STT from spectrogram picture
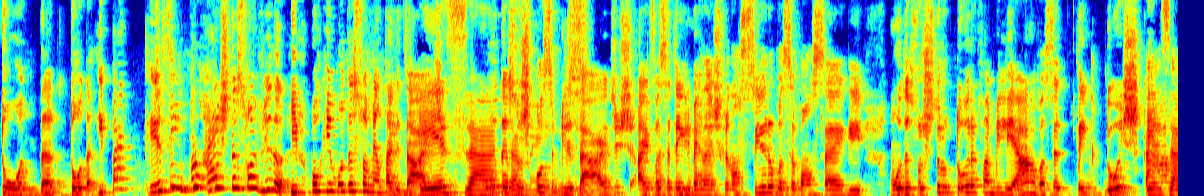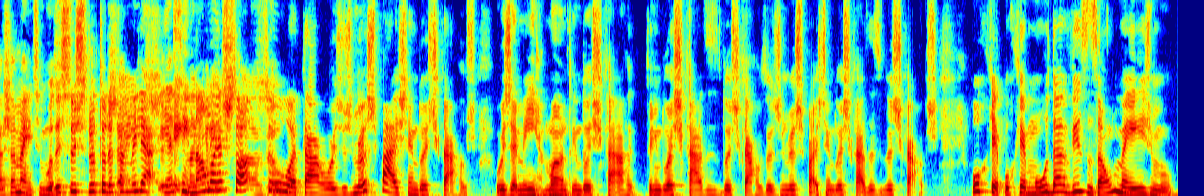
toda, toda. E pra e assim, pro resto da sua vida. E porque muda a sua mentalidade, Exatamente. muda as suas possibilidades. Aí você tem Exatamente. liberdade financeira, você consegue, muda a sua estrutura familiar, você tem dois carros. Exatamente, muda a sua estrutura Gente, familiar. E é assim, não é só sua, tá? Hoje os meus pais têm dois carros. Hoje a minha irmã tem dois carros, tem duas casas e dois carros. Hoje os meus pais têm duas casas e dois carros. Por quê? Porque muda a visão mesmo.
